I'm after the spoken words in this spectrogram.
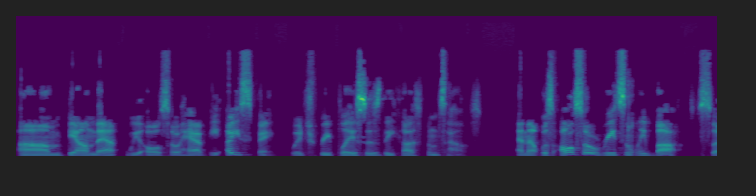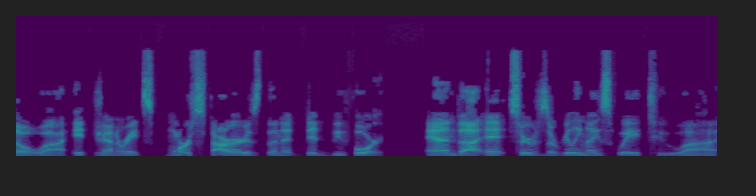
Um, beyond that, we also have the Ice Bank, which replaces the Customs House. And that was also recently buffed, so uh, it generates more stars than it did before. And uh, it serves a really nice way to uh,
